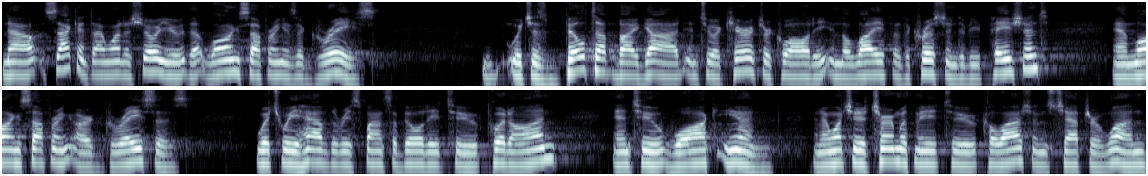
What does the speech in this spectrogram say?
Now, second, I want to show you that long suffering is a grace which is built up by God into a character quality in the life of the Christian. To be patient and long suffering are graces which we have the responsibility to put on and to walk in. And I want you to turn with me to Colossians chapter 1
